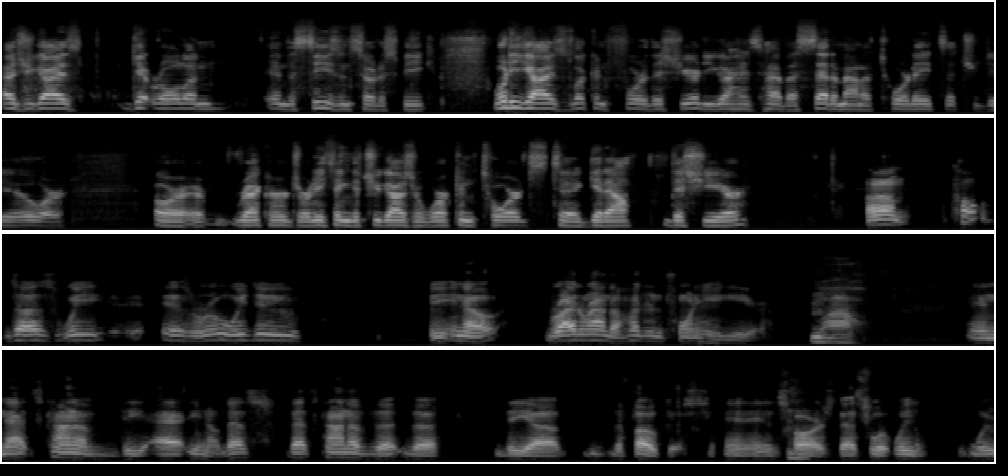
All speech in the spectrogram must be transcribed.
as you guys get rolling in the season, so to speak, what are you guys looking for this year? Do you guys have a set amount of tour dates that you do, or or records, or anything that you guys are working towards to get out this year? Um, Colt does. We, as a rule, we do. You know, right around 120 a year. Wow. And that's kind of the you know that's that's kind of the the the uh, the focus and as far as that's what we we,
